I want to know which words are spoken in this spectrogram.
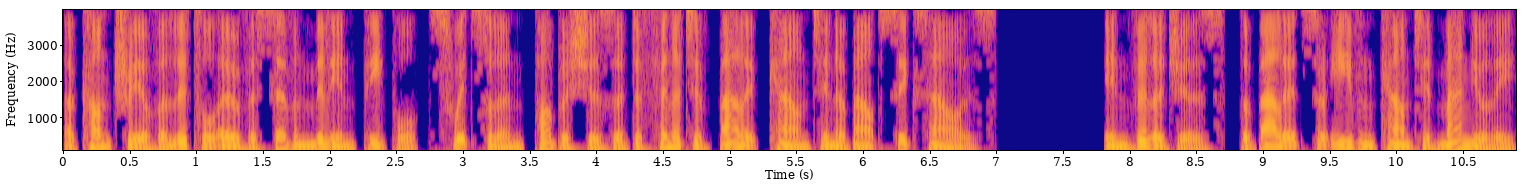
A country of a little over 7 million people, Switzerland publishes a definitive ballot count in about six hours. In villages, the ballots are even counted manually.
